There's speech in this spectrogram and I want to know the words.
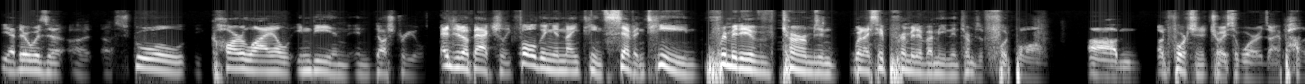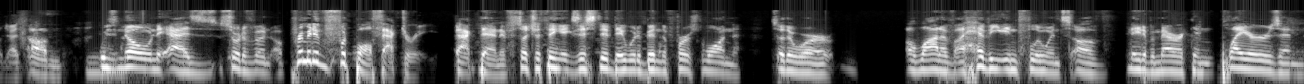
yeah, there was a, a, a school, Carlisle Indian Industrial, ended up actually folding in 1917. Primitive terms, and when I say primitive, I mean in terms of football. Um, unfortunate choice of words. I apologize. Um, was known as sort of an, a primitive football factory back then. If such a thing existed, they would have been the first one. So there were a lot of a heavy influence of Native American players and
